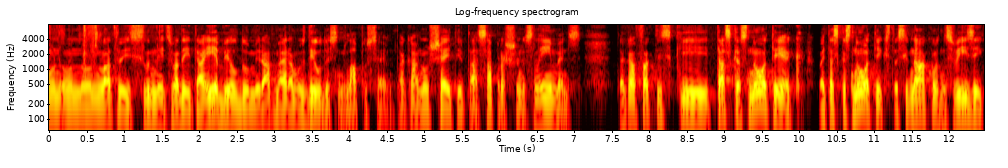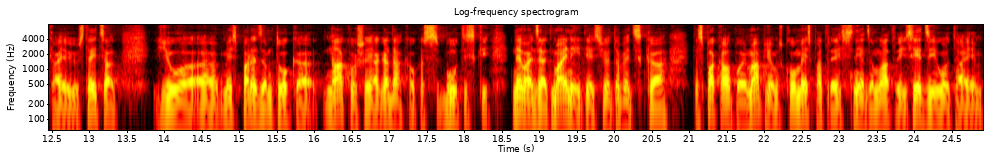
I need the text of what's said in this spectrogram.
un, un, un Latvijas slimnīcas vadītāja iebildumi ir apmēram uz 20 lapusēm. Tā kā nu, šeit ir tā saprašanas līmenis. Tā kā faktiski tas, kas notiek, vai tas, kas notiks, tas ir nākotnes vīzija, kā jau jūs teicāt, jo uh, mēs paredzam to, ka nākošajā gadā kaut kas būtiski nevajadzētu mainīties, jo tāpēc, ka tas pakalpojuma apjoms, ko mēs patreiz sniedzam Latvijas iedzīvotājiem,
